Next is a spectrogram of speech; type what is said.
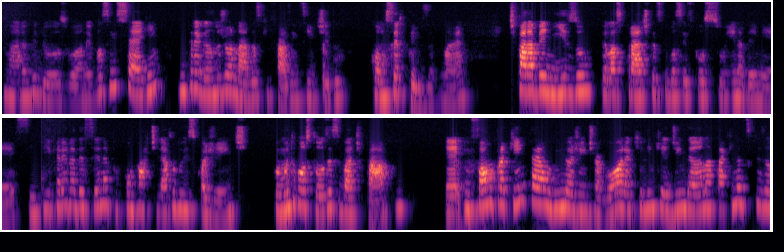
Maravilhoso, Ana. E vocês seguem entregando jornadas que fazem sentido, com certeza, né? Te parabenizo pelas práticas que vocês possuem na DMS e quero agradecer né, por compartilhar tudo isso com a gente. Foi muito gostoso esse bate-papo. É, informo para quem está ouvindo a gente agora que o LinkedIn da Ana está aqui na descrição,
